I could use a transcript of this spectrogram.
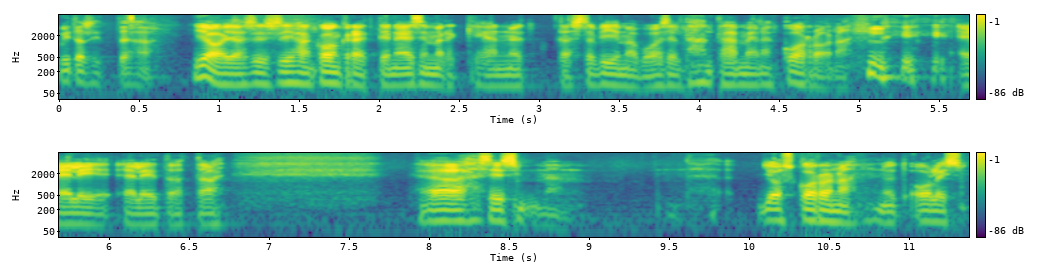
mitä sitten tehdään? Joo, ja siis ihan konkreettinen esimerkkihän nyt tässä viime vuosilta on tämä meidän korona. niin. Eli, eli tota, äh, siis jos korona nyt olisi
